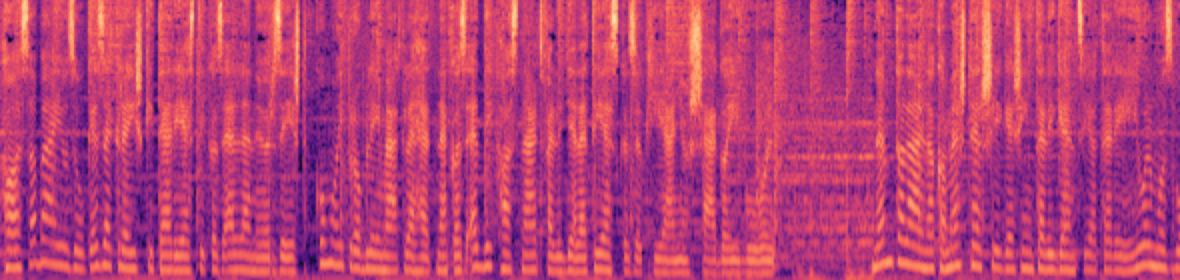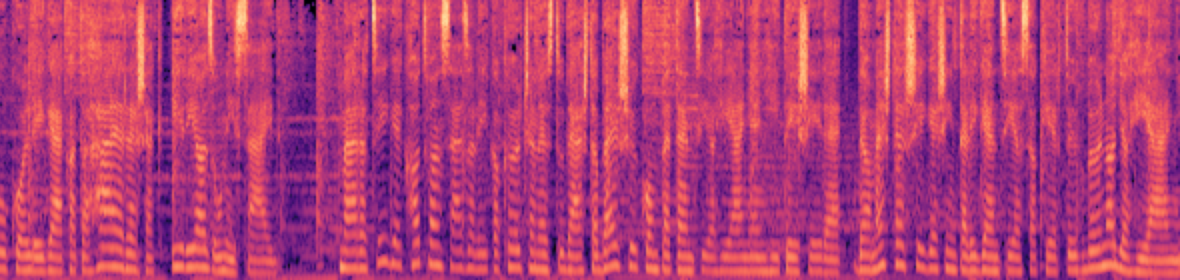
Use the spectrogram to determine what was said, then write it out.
Ha a szabályozók ezekre is kiterjesztik az ellenőrzést, komoly problémák lehetnek az eddig használt felügyeleti eszközök hiányosságaiból. Nem találnak a mesterséges intelligencia terén jól mozgó kollégákat a HR-esek, írja az Uniside. Már a cégek 60%-a kölcsönöz tudást a belső kompetencia hiány enyhítésére, de a mesterséges intelligencia szakértőkből nagy a hiány.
